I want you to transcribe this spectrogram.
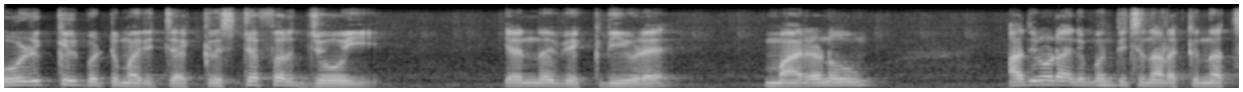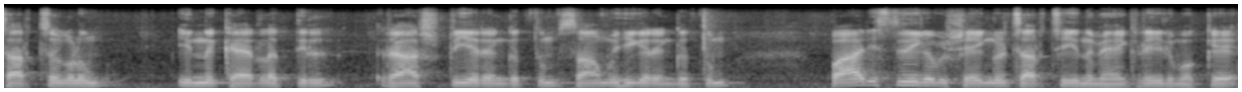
ഒഴുക്കിൽപ്പെട്ട് മരിച്ച ക്രിസ്റ്റഫർ ജോയി എന്ന വ്യക്തിയുടെ മരണവും അതിനോടനുബന്ധിച്ച് നടക്കുന്ന ചർച്ചകളും ഇന്ന് കേരളത്തിൽ രാഷ്ട്രീയ രംഗത്തും സാമൂഹിക രംഗത്തും പാരിസ്ഥിതിക വിഷയങ്ങൾ ചർച്ച ചെയ്യുന്ന മേഖലയിലുമൊക്കെ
